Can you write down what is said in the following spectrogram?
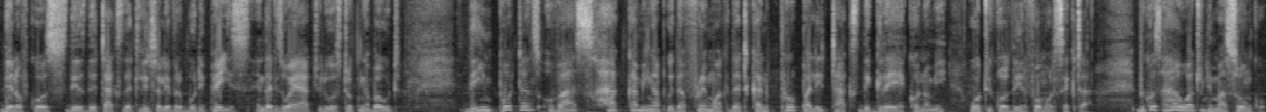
Then, of course, there's the tax that literally everybody pays. And that is why I actually was talking about the importance of us coming up with a framework that can properly tax the grey economy, what we call the informal sector. Because hawa watu ni masonko.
